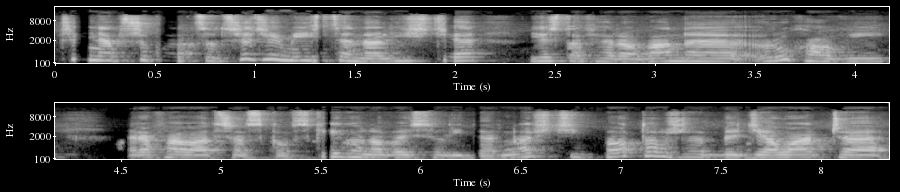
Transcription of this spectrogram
czyli na przykład co trzecie miejsce na liście jest ofiarowane ruchowi Rafała Trzaskowskiego, Nowej Solidarności, po to, żeby działacze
